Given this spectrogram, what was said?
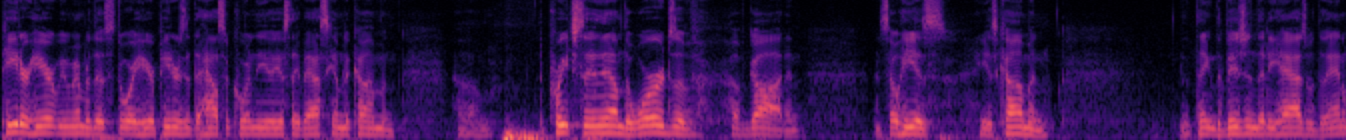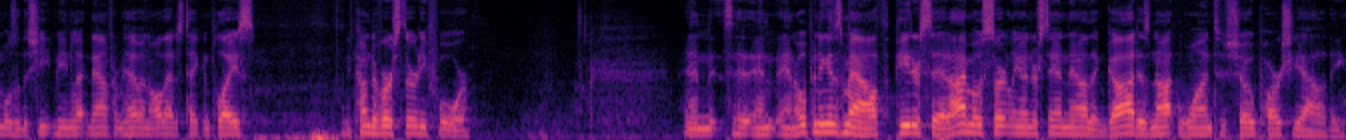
Peter here, we remember the story here. Peter's at the house of Cornelius. They've asked him to come and um, preach to them the words of, of God. And, and so he, is, he has come and the thing, the vision that he has with the animals of the sheep being let down from heaven, all that has taken place. And come to verse 34. And, and, and opening his mouth, Peter said, I most certainly understand now that God is not one to show partiality.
